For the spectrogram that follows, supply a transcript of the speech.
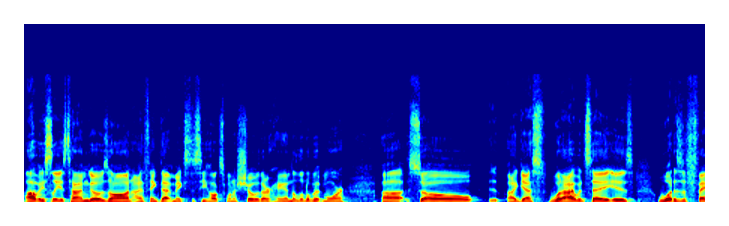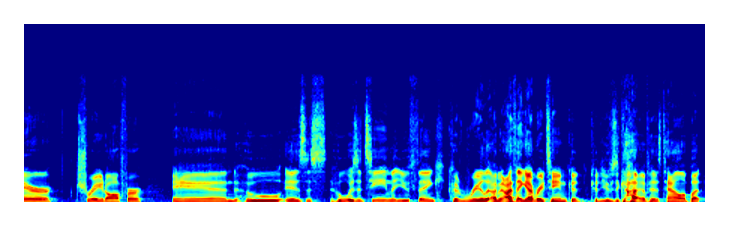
Obviously, as time goes on, I think that makes the Seahawks want to show their hand a little bit more. Uh, so I guess what I would say is what is a fair trade offer? And who is this, who is a team that you think could really? I mean, I think every team could could use a guy of his talent, but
